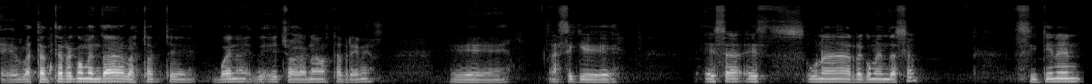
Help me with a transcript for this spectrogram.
es bastante recomendada, bastante buena, de hecho ha ganado hasta premios. así que esa es una recomendación. Si tienen,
